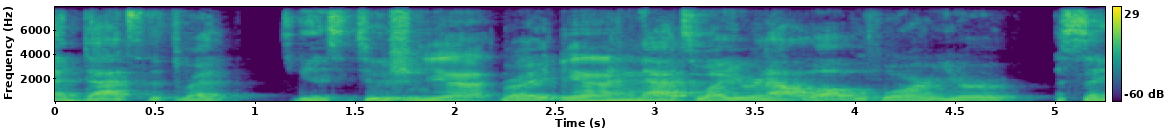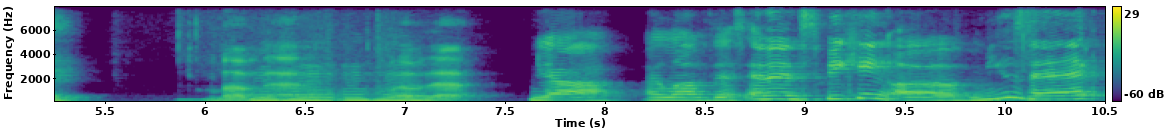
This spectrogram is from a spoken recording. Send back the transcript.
And that's the threat to the institution. Yeah. Right? Yeah. And that's why you're an outlaw before you're a saint. Love that. Mm-hmm, Love that. Yeah, I love this. And then speaking of music,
